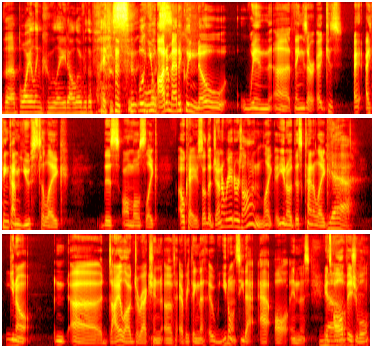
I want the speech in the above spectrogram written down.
the boiling Kool Aid all over the place. well, you looks- automatically know when uh, things are because I, I think I'm used to like this almost like okay, so the generator's on, like you know this kind of like yeah, you know uh dialogue direction of everything that oh, you don't see that at all in this it's all visual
